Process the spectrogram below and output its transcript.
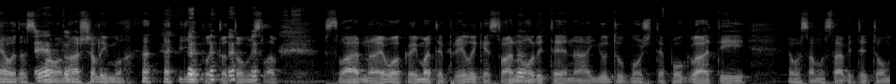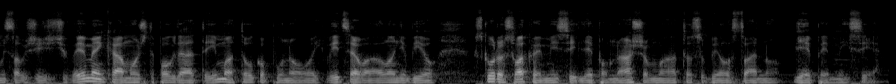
Evo da se malo Eto. našalimo, lijepo to Tomislav, stvarno, evo ako imate prilike, stvarno Da. odite na YouTube, možete pogledati, evo samo stavite Tomislav Žižić Vimenka, možete pogledati, ima toliko puno ovih viceva, ali on je bio skoro u svakoj emisiji Lijepom našom, a to su bilo stvarno lijepe emisije.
